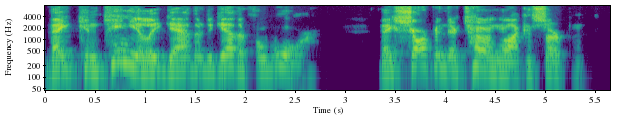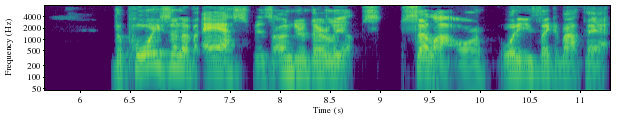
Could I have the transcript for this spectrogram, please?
They continually gather together for war. They sharpen their tongue like a serpent. The poison of asp is under their lips. Selah, or what do you think about that?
